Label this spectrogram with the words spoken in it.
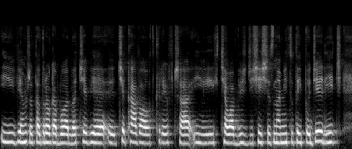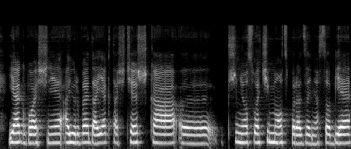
I wiem, że ta droga była dla Ciebie y, ciekawa, odkrywcza i chciałabyś dzisiaj się z nami tutaj podzielić, jak właśnie Ayurveda, jak ta ścieżka y, przyniosła Ci moc poradzenia sobie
